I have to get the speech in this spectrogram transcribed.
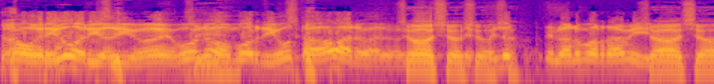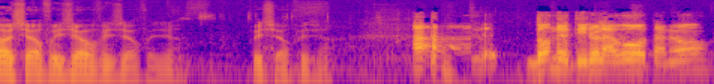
No, Gregorio, digo, ¿eh? Vos Sí. no, Morri, vos estabas bárbaro. Yo, yo, yo, yo. te lo armó Ramiro. Yo, yo, yo, fui yo, fui yo, fui yo. Fui yo, fui yo. Ah, ¿Dónde tiró la gota, no?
